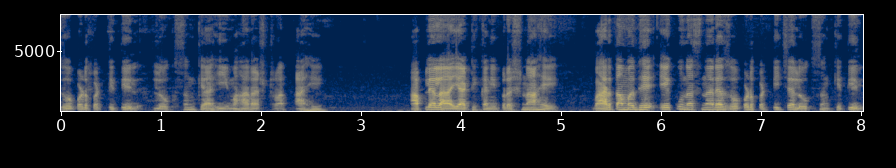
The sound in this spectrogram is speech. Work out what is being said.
झोपडपट्टीतील लोकसंख्या ही महाराष्ट्रात आहे. आपल्याला या ठिकाणी प्रश्न आहे भारतामध्ये एकूण असणाऱ्या झोपडपट्टीच्या लोकसंख्येतील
